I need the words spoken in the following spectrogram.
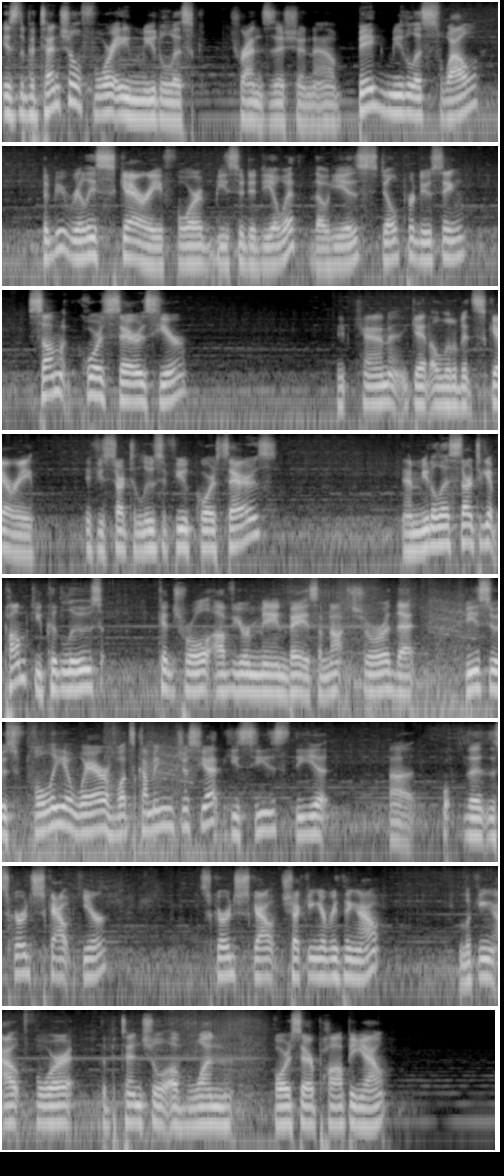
is the potential for a Mutalisk transition. Now, big Mutalisk swell could be really scary for Bisu to deal with, though he is still producing some Corsairs here. It can get a little bit scary if you start to lose a few Corsairs. And Mutalisks start to get pumped, you could lose control of your main base. I'm not sure that Bisu is fully aware of what's coming just yet. He sees the uh, the, the Scourge Scout here. Scourge Scout checking everything out looking out for the potential of one Corsair popping out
